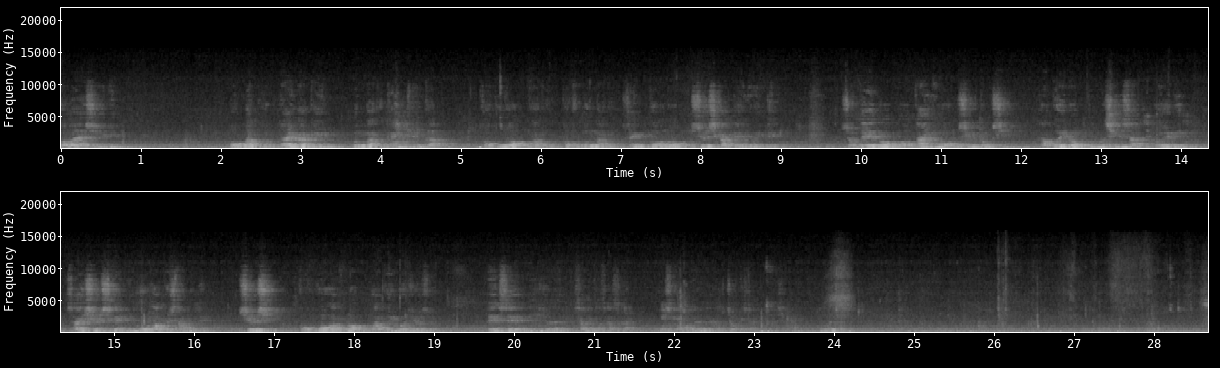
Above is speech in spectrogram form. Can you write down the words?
岡林由美。本学大学院文学研究科。国語学国文学専攻の修士課程において所定の単位を習得し学位論文の審査及び最終試験に合格したので修士国語学の学位を授与する。平成24年3月20日大阪総連大学長記載いたします。修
